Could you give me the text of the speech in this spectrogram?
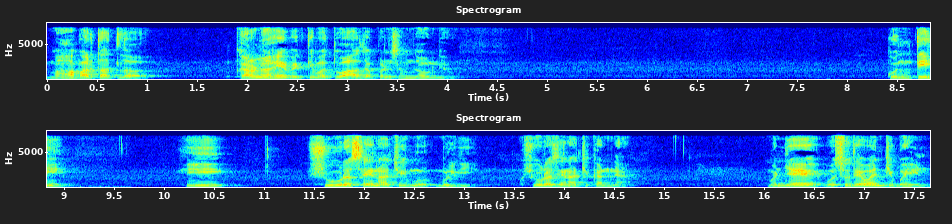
महाभारतातलं कर्ण हे व्यक्तिमत्व आज आपण समजावून घेऊ. कुंती ही शूरसेनाची मु मुलगी शूरसेनाची कन्या म्हणजे वसुदेवांची बहीण.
